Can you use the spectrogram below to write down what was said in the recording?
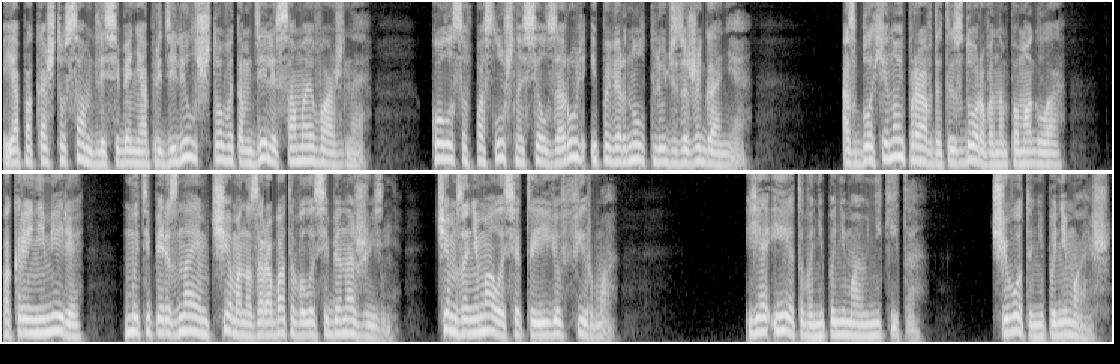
Я пока что сам для себя не определил, что в этом деле самое важное. Колосов послушно сел за руль и повернул ключ зажигания. А с Блохиной, правда, ты здорово нам помогла. По крайней мере, мы теперь знаем, чем она зарабатывала себе на жизнь, чем занималась эта ее фирма. Я и этого не понимаю, Никита. Чего ты не понимаешь?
